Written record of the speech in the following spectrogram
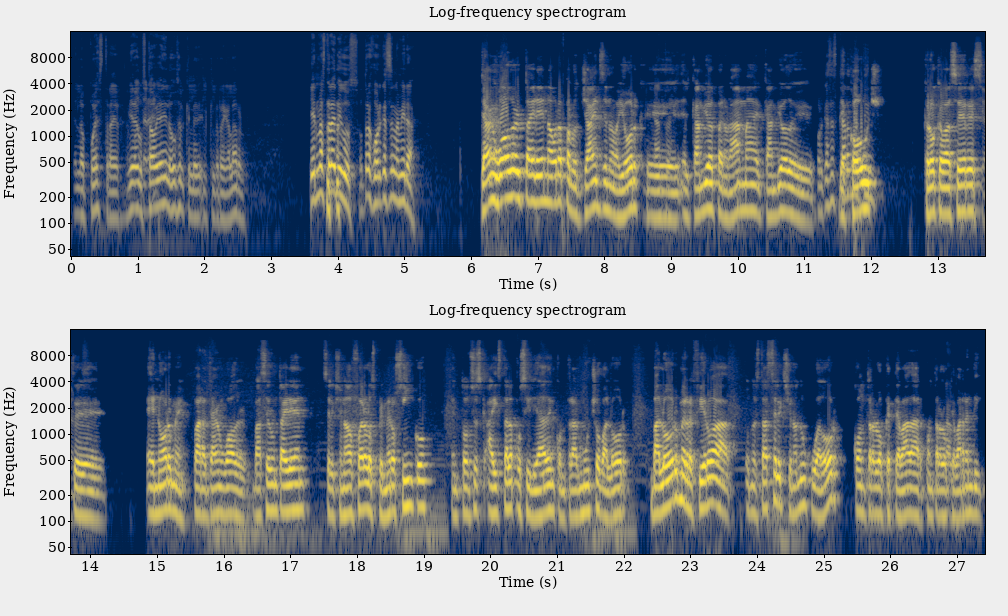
te lo puedes traer. Mira, Gustavo traer? ya ni lo usa el que le, el que le regalaron. ¿Quién más trae, amigos? Otro jugador que es en la mira. Darren Waller, tight end ahora para los Giants de Nueva York. Eh, el cambio de panorama, el cambio de, ¿Por qué haces de coach, creo que va a ser este enorme para Darren Waller. Va a ser un tight end seleccionado fuera los primeros cinco. Entonces ahí está la posibilidad de encontrar mucho valor. Valor me refiero a cuando estás seleccionando un jugador contra lo que te va a dar, contra lo Claro. que va a rendir.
